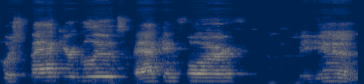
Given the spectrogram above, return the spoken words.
push back your glutes, back and forth. Begin.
